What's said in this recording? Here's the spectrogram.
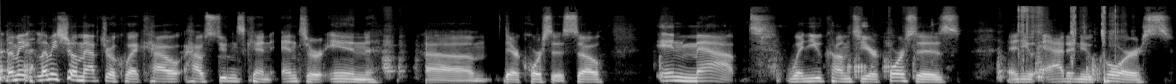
let me let me show Mappd real quick how how students can enter in um, their courses. So in Mappd, when you come to your courses and you add a new course,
